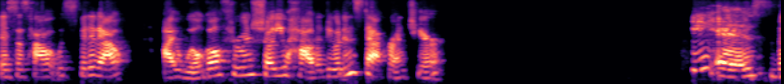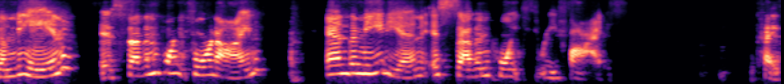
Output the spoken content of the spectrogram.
this is how it would spit it out. I will go through and show you how to do it in StatCrunch here. P is the mean is 7.49 and the median is 7.35. Okay,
